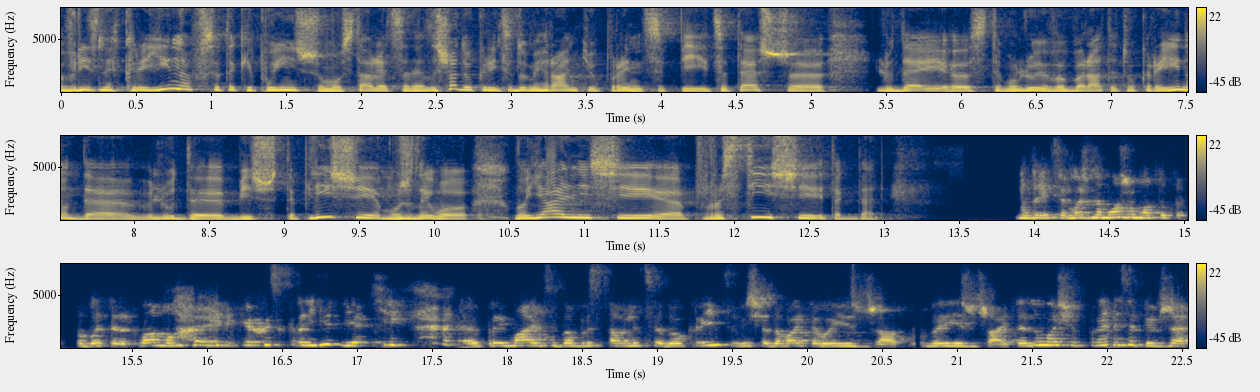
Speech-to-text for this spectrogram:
в різних країнах все-таки по-іншому ставляться не лише до українців, до мігрантів, в принципі, і це теж е, людей е, стимулює вибирати ту країну, де люди більш тепліші, можливо, лояльніші, е, простіші і так далі. Ну, дивіться, ми ж не можемо тут робити рекламу якихось країн, які е, приймаються добре ставляться до українців. І що давайте виїжджати. Виїжджайте. Я думаю, що в принципі вже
